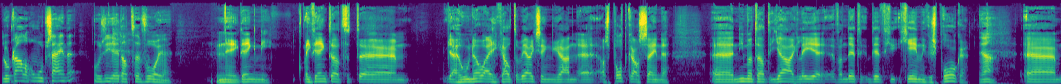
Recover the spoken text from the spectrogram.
lokale omroep zijnde? Hoe zie jij dat voor je? Nee, ik denk niet. Ik denk dat het, uh, ja, hoe nou eigenlijk al te werk zijn gegaan uh, als podcast zijnde. Uh, niemand had jaren geleden van dit, ditgene gesproken. Ja. Ehm,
